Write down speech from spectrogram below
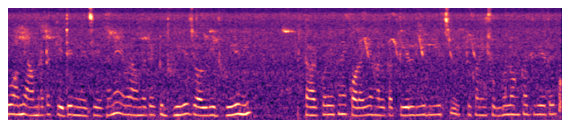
তো আমি আমড়াটা কেটে নিয়েছি এখানে। এবার আমড়াটা একটু ধুয়ে, জল দিয়ে ধুয়ে নিই। তারপরে এখানে কড়াইয়ে হালকা তেল দিয়ে দিয়েছি। একটুখানি শুকনো লঙ্কা দিয়ে দেবো।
